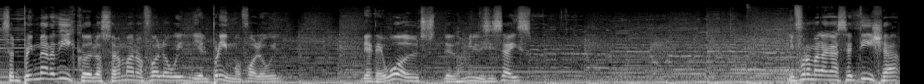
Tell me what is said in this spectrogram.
Es el primer disco de los hermanos Followill y el primo Followill, desde Walls de 2016. Informa la gacetilla,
